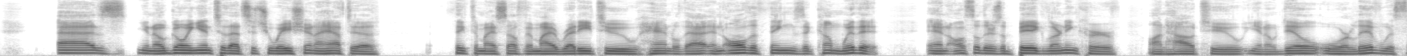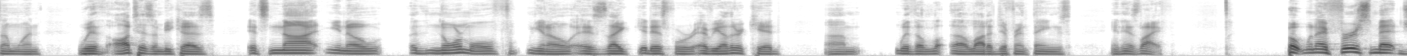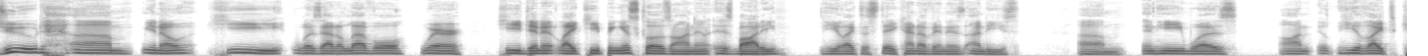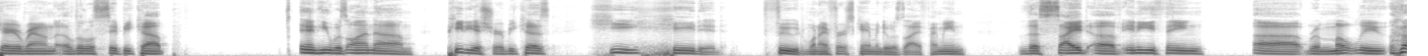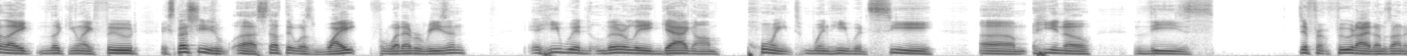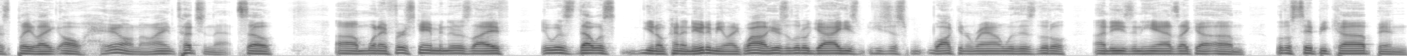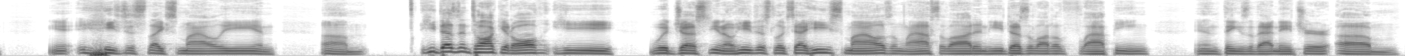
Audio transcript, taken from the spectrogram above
as, you know, going into that situation, I have to think to myself, am I ready to handle that and all the things that come with it? And also, there's a big learning curve on how to, you know, deal or live with someone with autism because it's not, you know, normal, you know, as like it is for every other kid um, with a, a lot of different things in his life. But when I first met Jude, um, you know, he was at a level where he didn't like keeping his clothes on his body. He liked to stay kind of in his undies. Um, and he was on, he liked to carry around a little sippy cup. And he was on um, Pediasure because he hated food when I first came into his life. I mean, the sight of anything uh remotely like looking like food, especially uh, stuff that was white for whatever reason, he would literally gag on point when he would see um you know these different food items on his plate like oh hell no i ain't touching that so um when i first came into his life it was that was you know kind of new to me like wow here's a little guy he's he's just walking around with his little undies and he has like a um, little sippy cup and he's just like smiley and um he doesn't talk at all he would just, you know, he just looks at, he smiles and laughs a lot, and he does a lot of flapping and things of that nature. Um,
